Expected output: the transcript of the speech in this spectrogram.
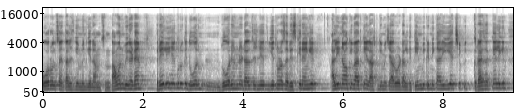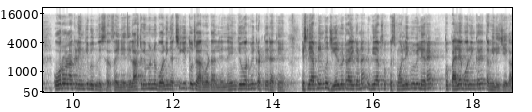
ओवरऑल सैंतालीस गेम में इनके नाम संतावन विकेट है। रेली हेगुरु के दो ओवर दो ओवर इन्होंने डालते इसलिए ये थोड़ा सा रिस्की रहेंगे। अली नाव की बात करें लास्ट गेम में चार ओवर डाल के तीन विकेट निकाले। ये अच्छे पिक रह सकते हैं, लेकिन ओवरऑल आंकड़े इनकी भी उतनी सही नहीं थे। लास्ट गेम में उन्होंने बॉलिंग अच्छी की तो चार ओवर डाले इनकी ओवर भी करते रहते हैं। इसलिए आपने इनको जीएल में ट्राई करना। है आप स्मॉल लीग में भी ले रहे हैं तो पहले बॉलिंग करें, तभी लीजिएगा।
